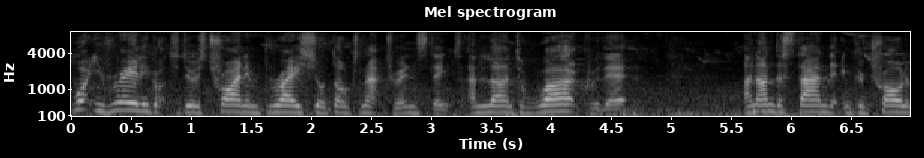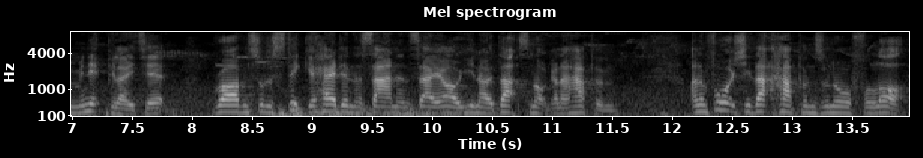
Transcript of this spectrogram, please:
What you've really got to do is try and embrace your dog's natural instincts and learn to work with it and understand it and control and manipulate it rather than sort of stick your head in the sand and say, oh, you know, that's not going to happen. And unfortunately, that happens an awful lot.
